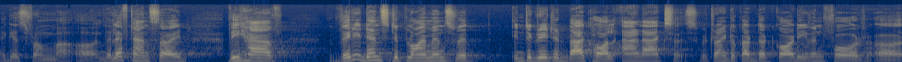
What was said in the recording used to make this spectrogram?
I guess from uh, uh, the left-hand side, we have very dense deployments with integrated backhaul and access. We're trying to cut that cord even for uh,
